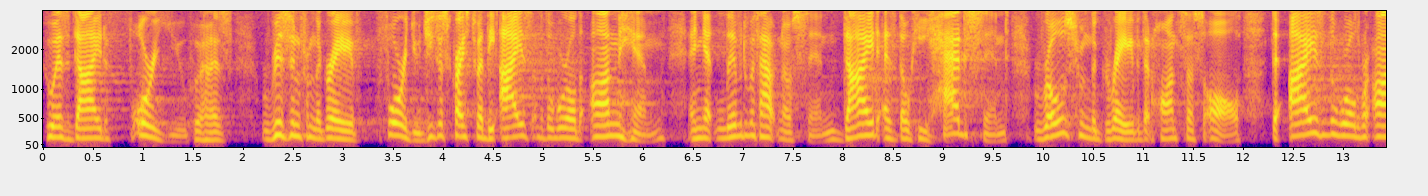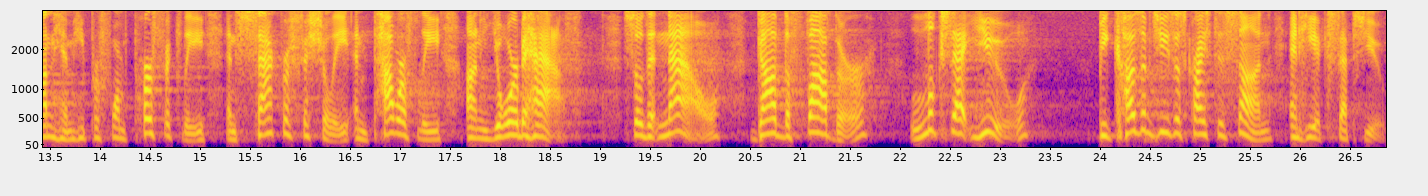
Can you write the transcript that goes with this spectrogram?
who has died for you, who has risen from the grave for you. Jesus Christ, who had the eyes of the world on him and yet lived without no sin, died as though he had sinned, rose from the grave that haunts us all. The eyes of the world were on him. He performed perfectly and sacrificially and powerfully on your behalf so that now God the Father looks at you because of Jesus Christ, his Son, and he accepts you.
